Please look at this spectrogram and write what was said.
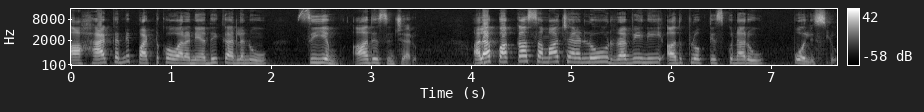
ఆ హ్యాకర్ని పట్టుకోవాలని అధికారులను సీఎం ఆదేశించారు. అలా పక్కా సమాచారంలో రవిని అదుపులోకి తీసుకున్నారు పోలీసులు.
